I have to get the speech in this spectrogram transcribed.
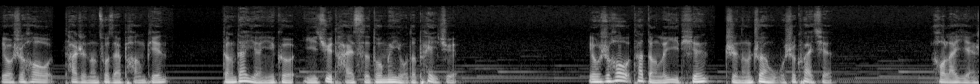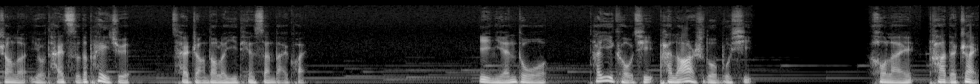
有时候他只能坐在旁边，等待演一个一句台词都没有的配角。有时候他等了一天，只能赚五十块钱。后来演上了有台词的配角，才涨到了一天三百块。一年多，他一口气拍了二十多部戏。后来他的债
